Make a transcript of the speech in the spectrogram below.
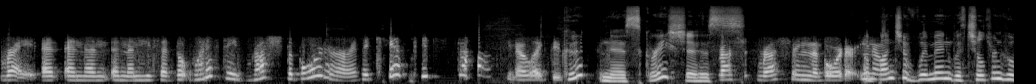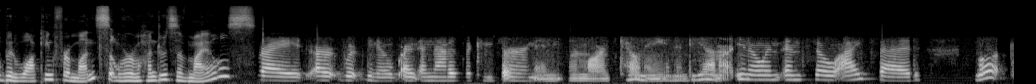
right, and and then and then he said, but what if they rush the border? and They can't be stopped. You know, like these goodness gracious, rush, rushing the border. You a know, bunch of women with children who've been walking for months over hundreds of miles. Right, or you know, and that is a concern in, in Lawrence County in Indiana. You know, and and so I said, look,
